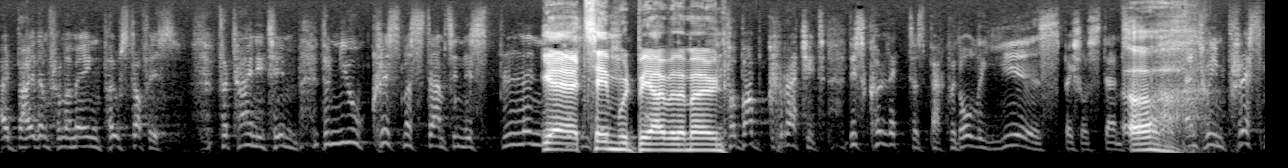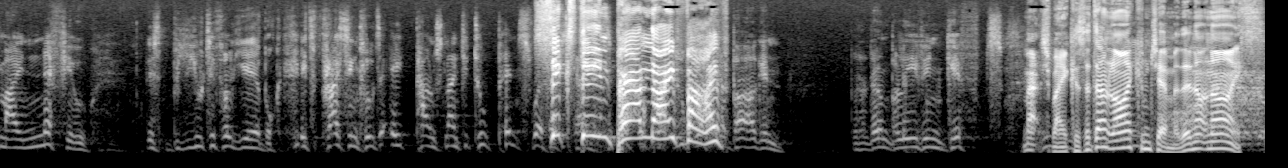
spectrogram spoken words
I'd buy them from a main post office. For Tiny Tim, the new Christmas stamps in this splendid. Yeah. Tim would be over the moon. For Bob Cratchit, this collector's pack with all the year's special stamps. Ugh. And to impress my nephew, this beautiful yearbook. Its price includes £8.92 pence worth £16.95. Bargain. But I don't believe in gifts. Matchmakers, I don't like them, Gemma. They're not nice.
